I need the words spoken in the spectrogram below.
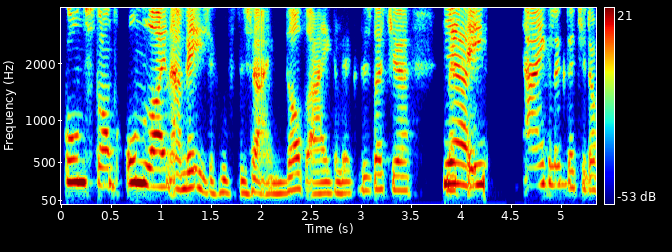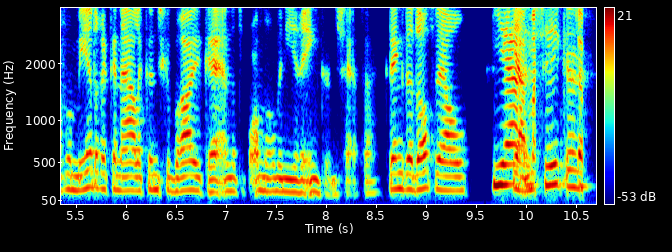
constant online aanwezig hoeft te zijn. Dat eigenlijk. Dus dat je met één eigenlijk, dat je daarvoor meerdere kanalen kunt gebruiken en het op andere manieren in kunt zetten. Ik denk dat dat wel... Ja, ja zeker.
